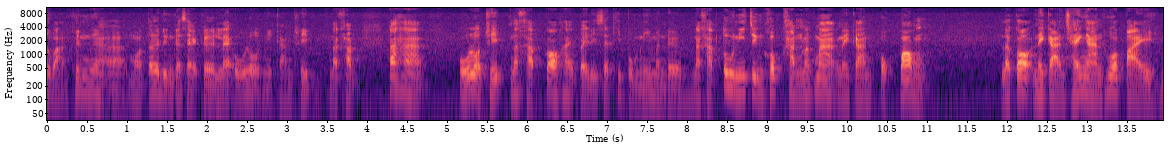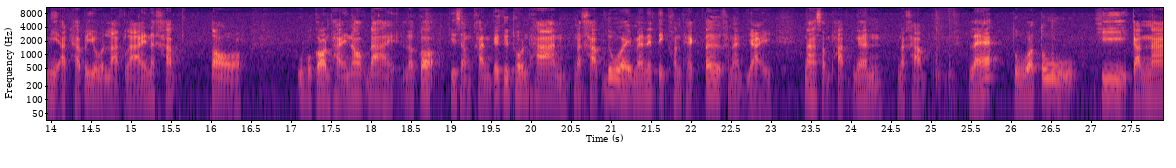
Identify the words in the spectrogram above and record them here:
สว่างขึ้นเมื่อออมอเตอร์ดึงกระแสเกิน และ overload มีการทริปนะครับ ถ้าหาก overload trip นะครับก็ให้ไปรีเซ็ตที่ปุ่มนี้เหมือนเดิมนะครับ ตู้นี้จึงครบคันมาก ๆ ในการปกป้อง แล้วก็ในการใช้งานทั่วไปมีอัตราประโยชน์หลากหลายนะครับ ต่ออุปกรณ์ภายนอกได้ แล้วก็ที่สำคัญก็คือทนทานนะครับ ด้วย magnetic contactor ขนาดใหญ่ หน้าสัมผัสเงินนะครับ และตัวตู้ที่กันน้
